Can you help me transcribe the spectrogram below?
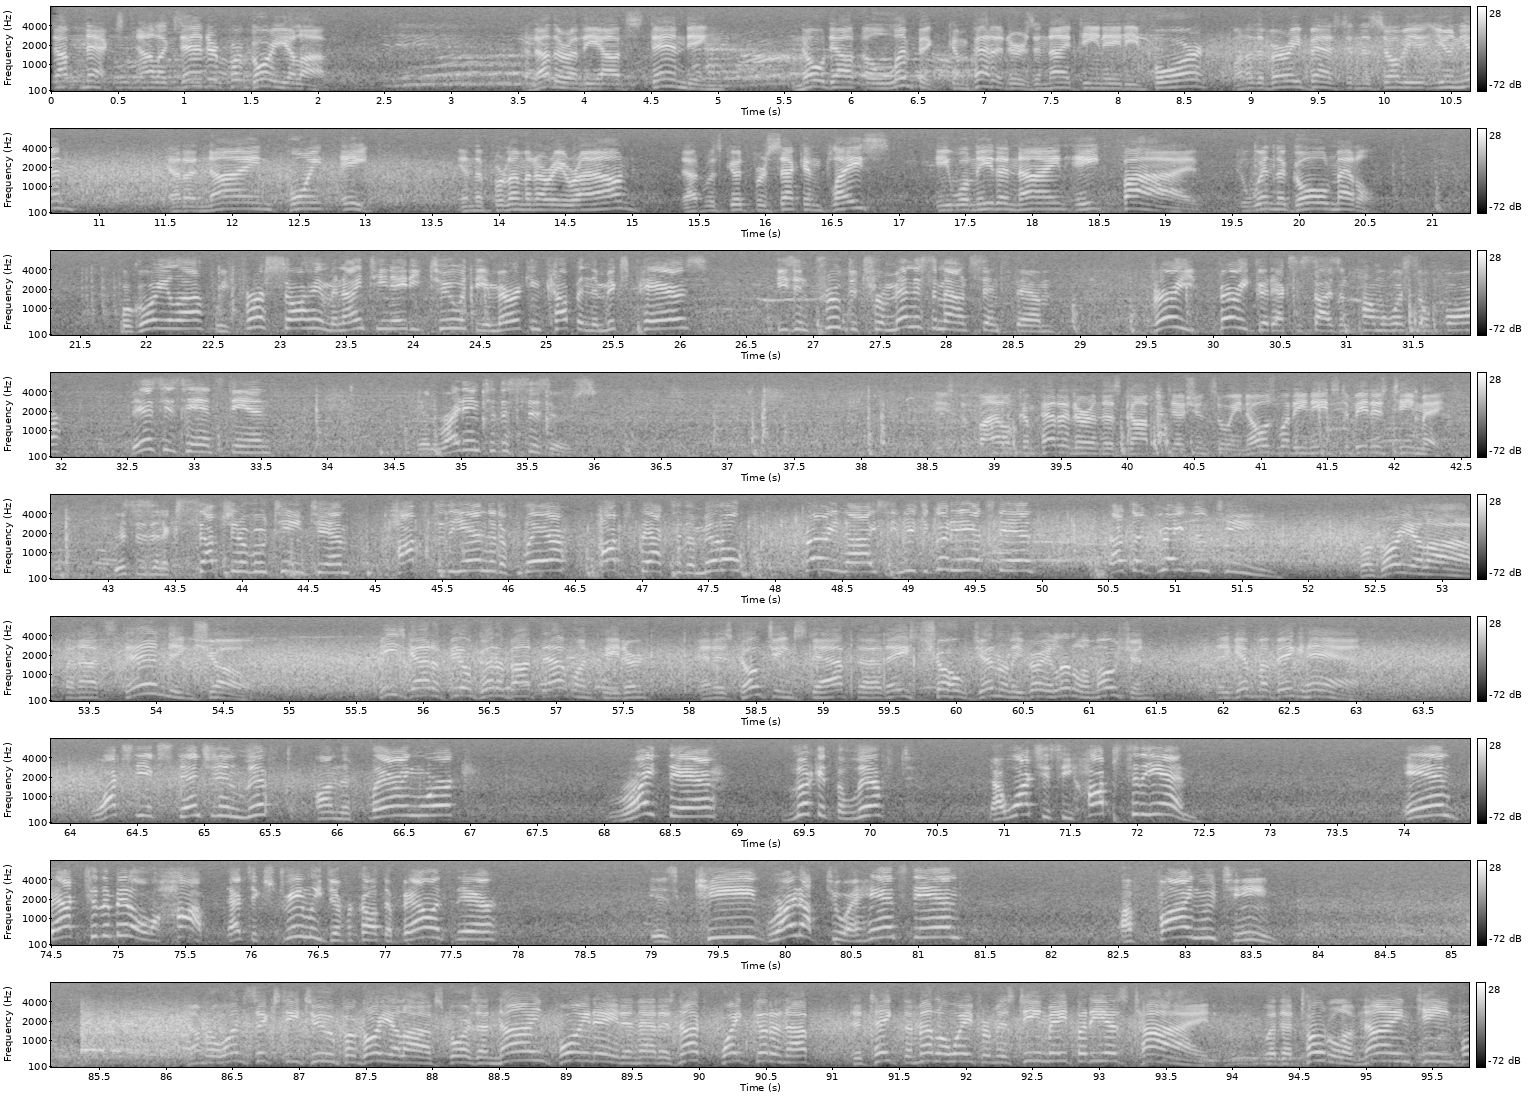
Up next, Alexander Pogorelov. Another of the outstanding, no doubt Olympic competitors in 1984. One of the very best in the Soviet Union. At a 9.8 in the preliminary round. That was good for second place. He will need a 9.85 to win the gold medal. Pogorelov, we first saw him in 1982 at the American Cup in the mixed pairs. He's improved a tremendous amount since then. Very, very good exercise on pommel horse so far. There's his handstand. And right into the scissors. He's the final competitor in this competition, so he knows what he needs to beat his teammate. This is an exceptional routine, Tim. Hops to the end of the flare, hops back to the middle. Very nice. He needs a good handstand. That's a great routine. Pogorelov, an outstanding show. He's got to feel good about that one, Peter and his coaching staff, uh, they show generally very little emotion, but they give him a big hand. Watch the extension and lift on the flaring work. Right there. Look at the lift. Now watch this. He hops to the end. And back to the middle, the hop. That's extremely difficult. The balance there is key right up to a handstand. A fine routine. 162, Pogorelov scores a 9.8, and that is not quite good enough to take the medal away from his teammate, but he is tied with a total of 19 points.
